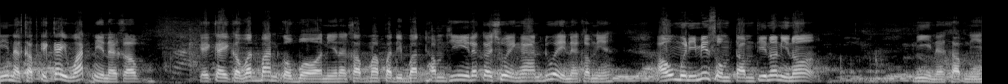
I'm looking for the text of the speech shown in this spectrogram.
นี่นะครับใกล้ๆวัดนี่นะครับ ใกล้ๆกับวัดบ้านกบอนี่นะครับ มาปฏิบัติธรรมที่นี่แล้วก็ช่วยงานด้วยนะครับนี่เอามือนี้มีสมตำที่เนาะนี่เนาะนี่นะครับนี่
